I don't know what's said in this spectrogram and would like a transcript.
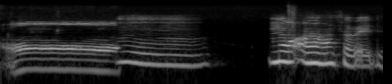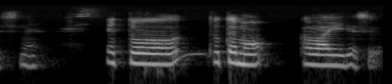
あうーん、のアンハサウェイですね。えっと、とても可愛いです。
